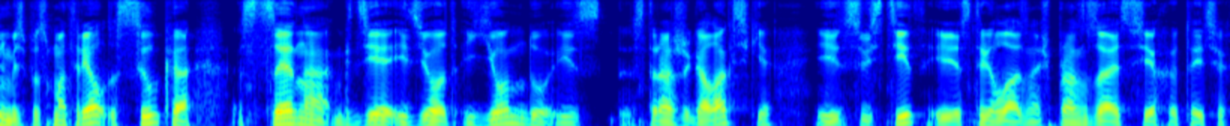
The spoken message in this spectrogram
кто-нибудь посмотрел, ссылка, сцена, где идет Йонду из Стражи Галактики и свистит, и стрела, значит, пронзает всех вот этих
